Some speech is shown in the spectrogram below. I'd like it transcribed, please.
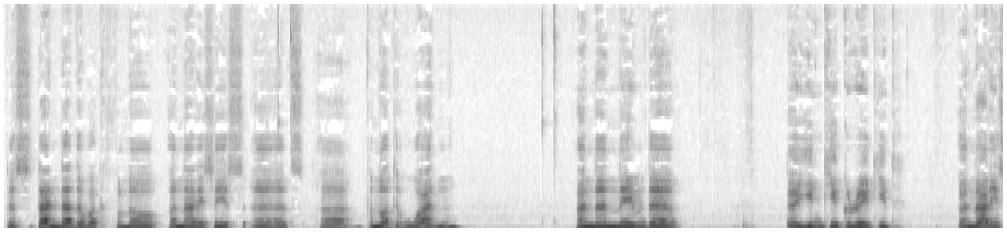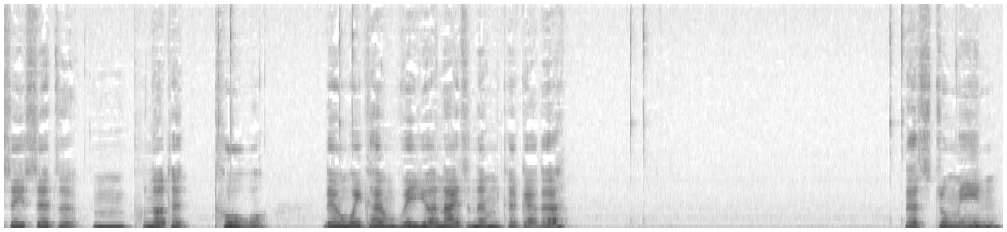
the standard workflow analysis as plot 1 and named the integrated analysis as um, plot 2 then we can visualize them together. Let's zoom in.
